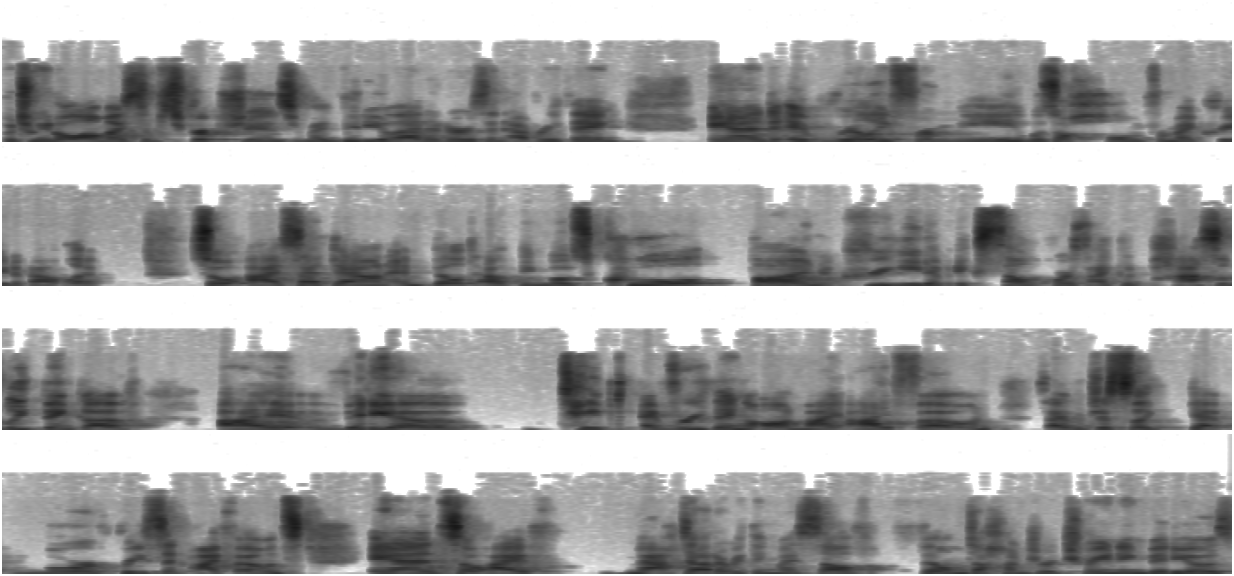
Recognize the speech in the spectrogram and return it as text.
between all my subscriptions for my video editors and everything. And it really for me was a home for my creative outlet. So I sat down and built out the most cool, fun, creative Excel course I could possibly think of I video taped everything on my iPhone. So I would just like get more recent iPhones. And so I mapped out everything myself, filmed 100 training videos,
